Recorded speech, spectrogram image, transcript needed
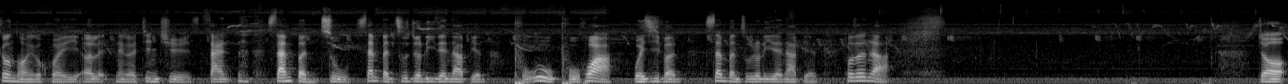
共同一个回忆。二类那个进去三三本柱，三本柱就立在那边，普物、普化、微积分，三本柱就立在那边。说真的。就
